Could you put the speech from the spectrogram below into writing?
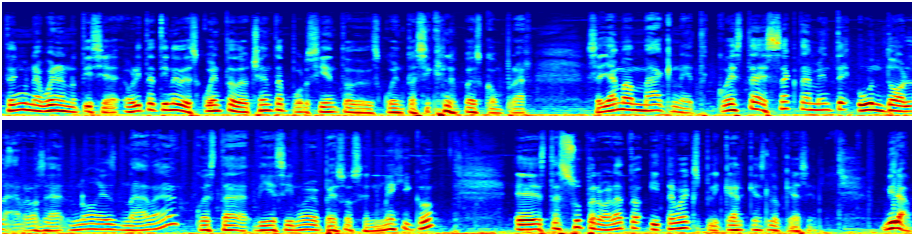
tengo una buena noticia. Ahorita tiene descuento de 80% de descuento, así que lo puedes comprar. Se llama Magnet. Cuesta exactamente un dólar. O sea, no es nada. Cuesta 19 pesos en México. Eh, está súper barato y te voy a explicar qué es lo que hace. Mira,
